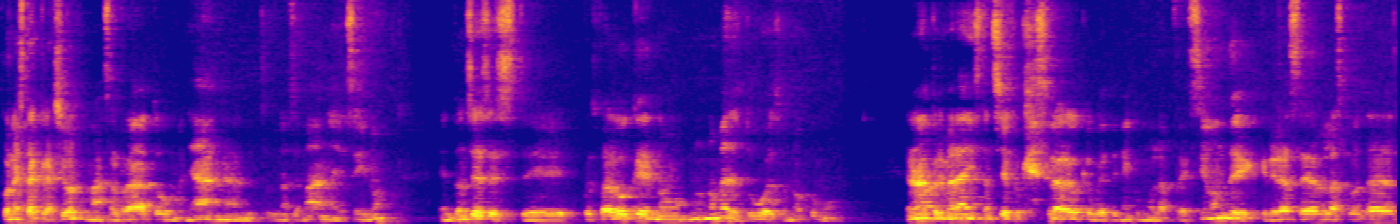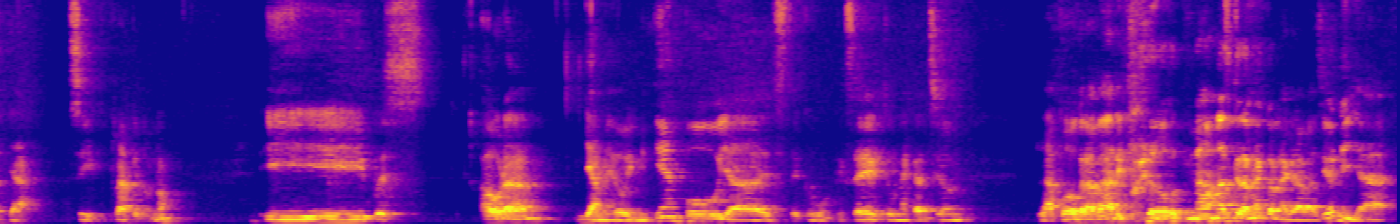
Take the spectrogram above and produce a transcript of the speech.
con esta creación más al rato, mañana, dentro de una semana y así, ¿no? Entonces, este, pues fue algo que no, no, me detuvo eso, ¿no? Como en una primera instancia yo creo que eso era algo que me tenía como la presión de querer hacer las cosas ya, así, rápido, ¿no? Y pues ahora ya me doy mi tiempo, ya este, como que sé que una canción la puedo grabar y puedo nada más quedarme con la grabación y ya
